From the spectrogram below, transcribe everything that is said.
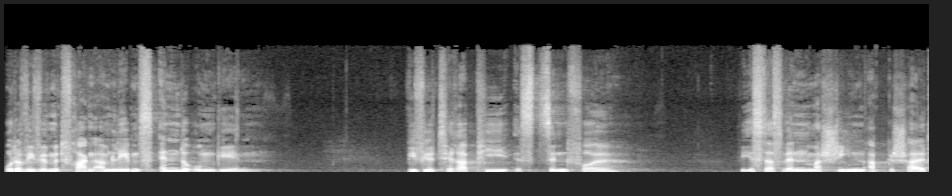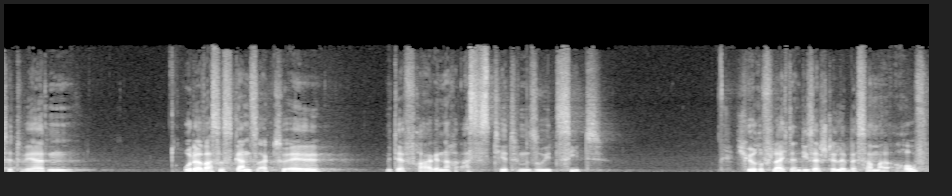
oder wie wir mit Fragen am Lebensende umgehen. Wie viel Therapie ist sinnvoll? Wie ist das, wenn Maschinen abgeschaltet werden? Oder was ist ganz aktuell mit der Frage nach assistiertem Suizid? Ich höre vielleicht an dieser Stelle besser mal auf.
